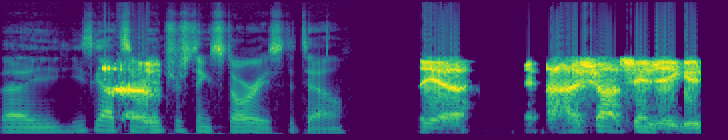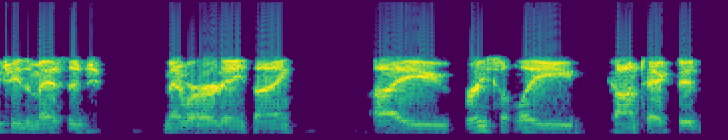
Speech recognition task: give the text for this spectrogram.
uh, he's got some interesting stories to tell. Yeah, I shot Shinji Higuchi the message. Never heard anything. I recently contacted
